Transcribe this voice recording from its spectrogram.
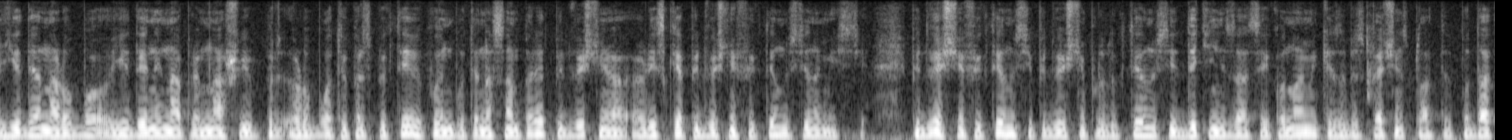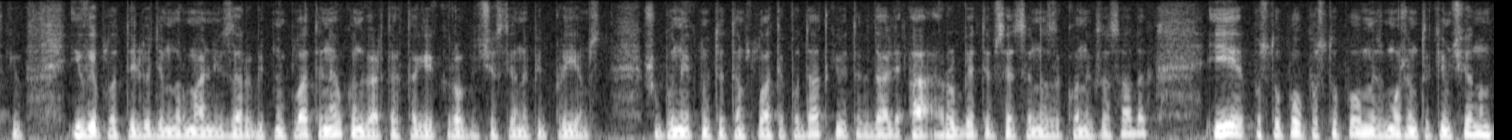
єдина робо, єдиний напрям нашої роботи в перспективі повинен бути насамперед підвищення різке підвищення ефективності на місці. Підвищення ефективності, підвищення продуктивності, детінізація економіки, забезпечення сплати податків і виплати людям нормальної заробітної плати не в конвертах, так як роблять частина підприємств, щоб уникнути там сплати податків і так далі, а робити все це на законних засадах. І поступово-поступово ми зможемо таким чином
